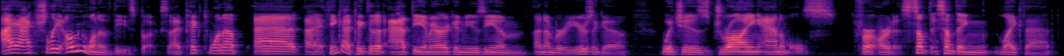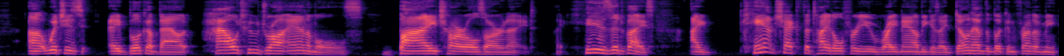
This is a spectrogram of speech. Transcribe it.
I actually own one of these books. I picked one up at, I think I picked it up at the American Museum a number of years ago, which is Drawing Animals for Artists, something, something like that, uh, which is a book about how to draw animals by Charles R. Knight. Like his advice. I can't check the title for you right now because I don't have the book in front of me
